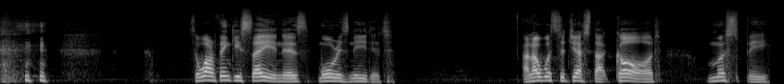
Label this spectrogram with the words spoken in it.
so, what I think he's saying is more is needed. And I would suggest that God must be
